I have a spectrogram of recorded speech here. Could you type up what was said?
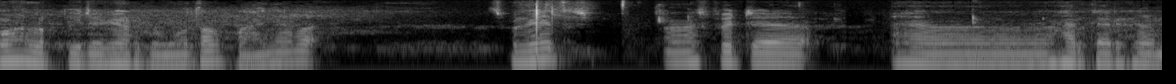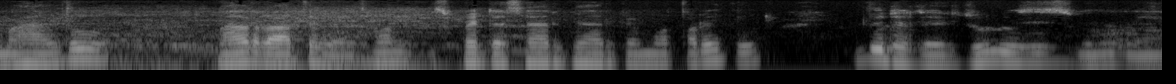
wah lebih dari harga motor banyak pak. Sebenarnya itu eh, sepeda eh, harga-harga mahal itu mahal relatif ya. Cuman sepeda seharga-harga motor itu itu udah dari dulu sih sebenarnya.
